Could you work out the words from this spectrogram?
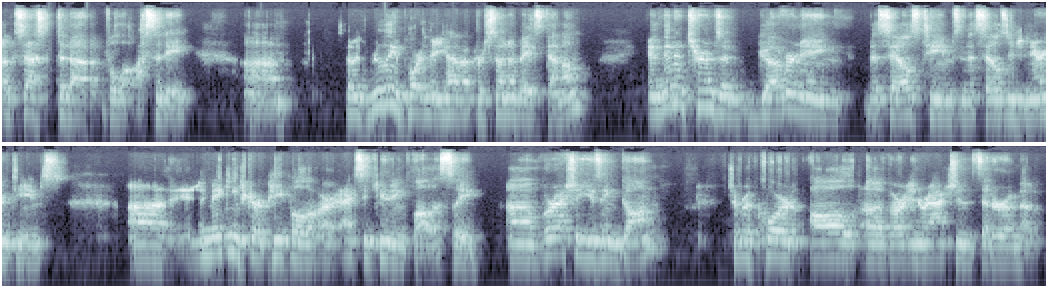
obsessed about velocity. Um, so it's really important that you have a persona based demo. And then, in terms of governing the sales teams and the sales engineering teams, uh, and making sure people are executing flawlessly, uh, we're actually using Gong to record all of our interactions that are remote,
